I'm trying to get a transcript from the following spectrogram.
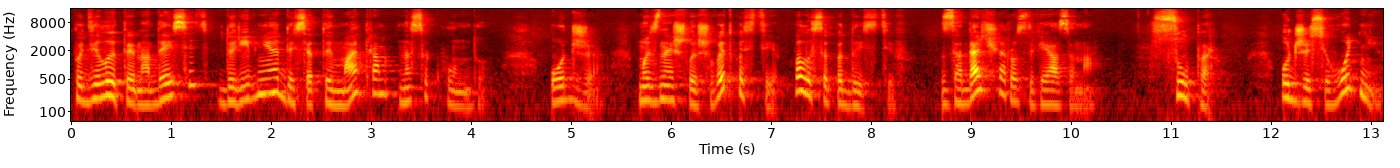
поділити на 10 дорівнює 10 метрам на секунду. Отже, ми знайшли швидкості велосипедистів. Задача розв'язана. Супер! Отже, сьогодні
